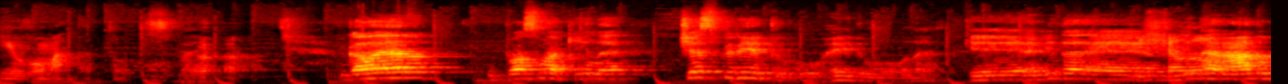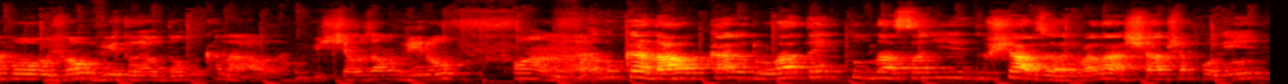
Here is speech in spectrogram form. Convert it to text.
E eu vou matar todos. Galera, o próximo aqui, né? Tia Espírito, o rei do mundo, né? Que é, lida- é Bichão. liderado por João Vitor, né? O dono do canal, né? O bichãozão virou fã, Fã do canal, o cara lá tem tudo lá só de, do Chaves, galera. Vai lá, Chaves, Chapolin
